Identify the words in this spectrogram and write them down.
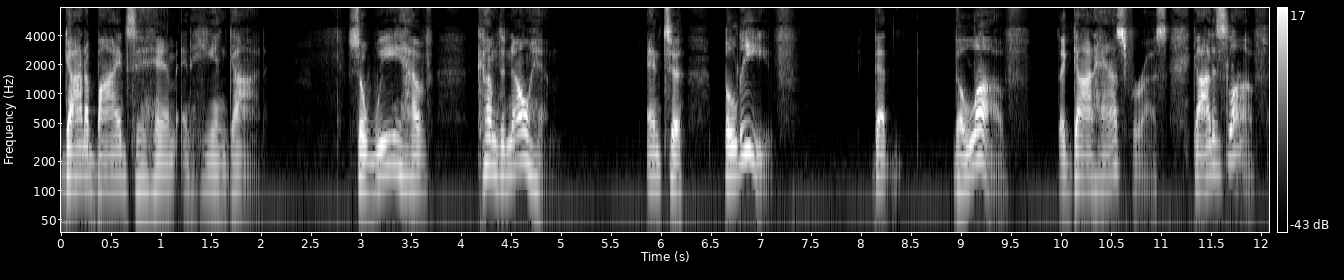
God abides in him and he in God. So we have come to know him and to believe that the love that God has for us, God is love.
